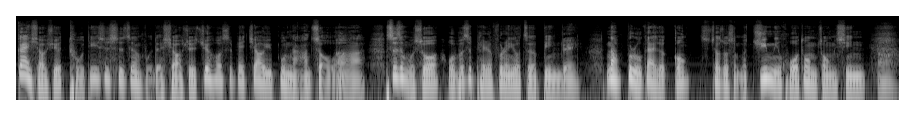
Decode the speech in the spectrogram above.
盖小学土地是市政府的，小学最后是被教育部拿走啊。市政府说我不是赔了夫人又折兵，对，那不如盖个公叫做什么居民活动中心，啊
